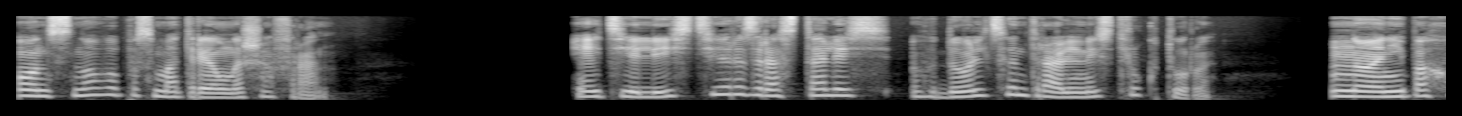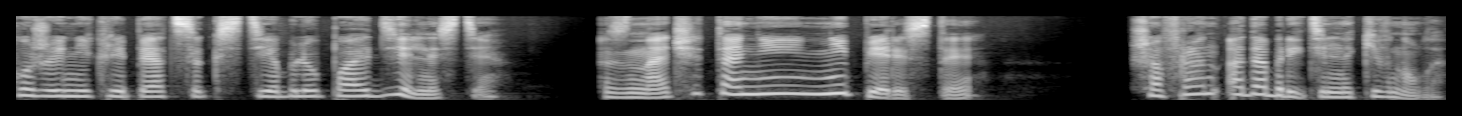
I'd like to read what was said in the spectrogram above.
он снова посмотрел на шафран. Эти листья разрастались вдоль центральной структуры. Но они, похоже, не крепятся к стеблю по отдельности. Значит, они не перистые. Шафран одобрительно кивнула.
